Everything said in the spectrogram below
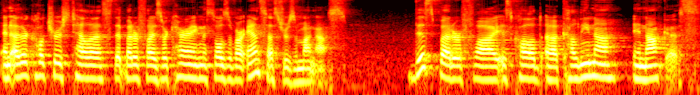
and other cultures tell us that butterflies are carrying the souls of our ancestors among us. This butterfly is called uh, Kallima inachus.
